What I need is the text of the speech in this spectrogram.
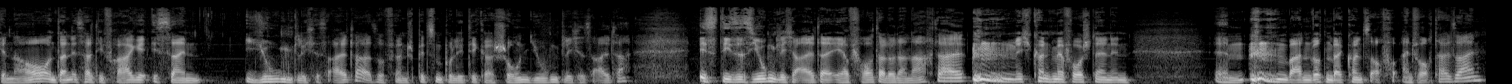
Genau, und dann ist halt die Frage, ist sein jugendliches Alter, also für einen Spitzenpolitiker schon jugendliches Alter, ist dieses jugendliche Alter eher Vorteil oder Nachteil? Ich könnte mir vorstellen, in ähm, Baden-Württemberg könnte es auch ein Vorteil sein.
